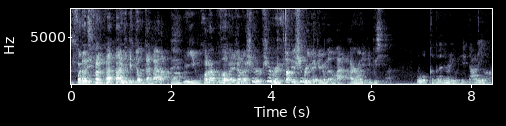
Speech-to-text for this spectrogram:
说正经的，你别给我带歪了啊啊！你后来不做纹身了，是是不是？到底是不是因为给人纹坏了，还是说你你不喜欢？我可能就是有些压力嘛，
